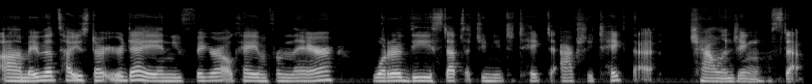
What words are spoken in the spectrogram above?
Uh, maybe that's how you start your day and you figure out, okay, and from there, what are the steps that you need to take to actually take that challenging step?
